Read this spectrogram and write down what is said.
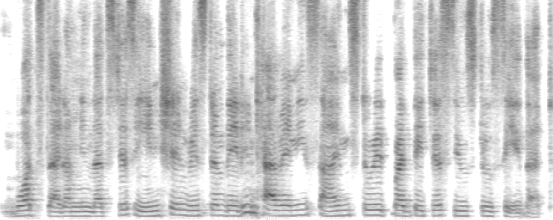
what's that? I mean, that's just ancient wisdom. They didn't have any science to it, but they just used to say that.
